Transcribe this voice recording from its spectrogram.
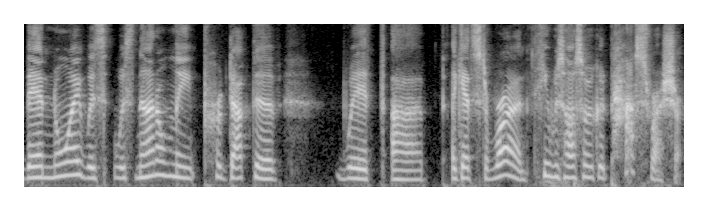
Van Noy was was not only productive with uh, against a run, he was also a good pass rusher.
